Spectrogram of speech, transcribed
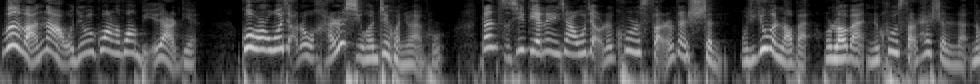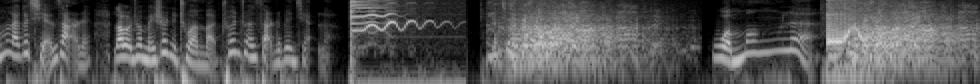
问完呐，我就又逛了逛别家店，过会儿我觉着我还是喜欢这款牛仔裤。但仔细掂量一下，我觉着这裤子色儿有点深，我就又问老板：“我说老板，你这裤子色儿太深了，能不能来个浅色的？”老板说：“没事，你穿吧，穿穿色儿就变浅了。”我懵了，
